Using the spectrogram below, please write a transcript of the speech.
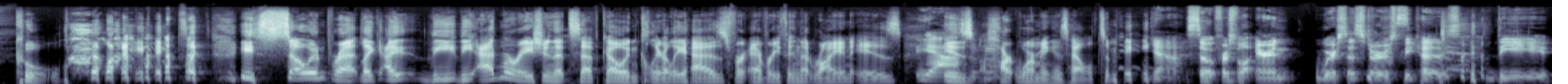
cool. like, it's like he's so impressed. Like I the the admiration that Seth Cohen clearly has for everything that Ryan is Yeah. is Mhm. heartwarming as hell to me. Yeah. So first of all, Erin, we're sisters because the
